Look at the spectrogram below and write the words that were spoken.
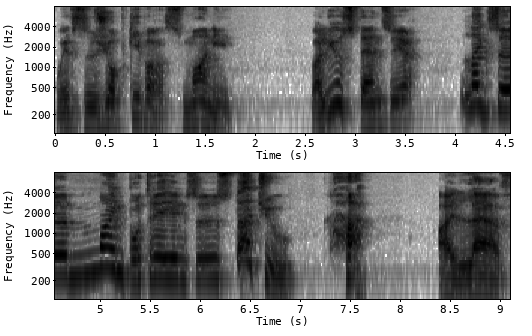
with the shopkeeper's money, while you stand there like the mime portraying the statue. Ha! I laugh.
